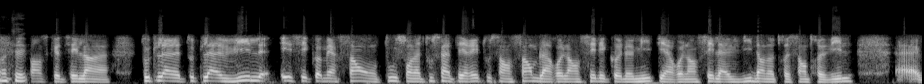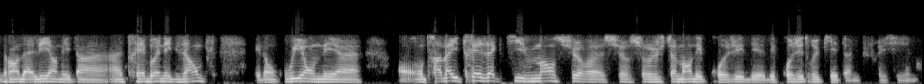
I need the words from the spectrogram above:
Je pense que toute la toute la ville et ses commerçants ont tous on a tous intérêt tous ensemble à relancer l'économie puis à relancer la vie dans notre centre-ville. Euh, Grande Allée en est un, un, très bon exemple. Et donc oui, on est on, travaille très activement sur, sur, sur justement des projets, des, des projets de rue piétonne plus précisément.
